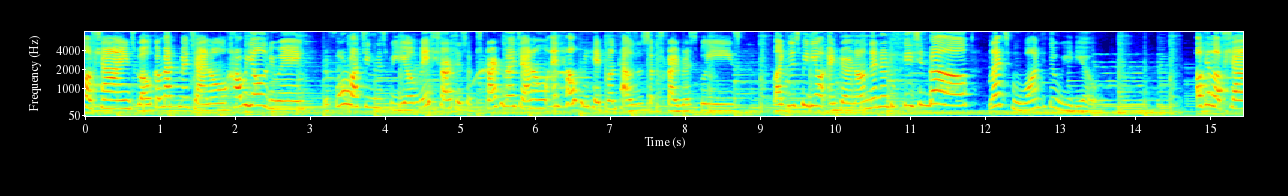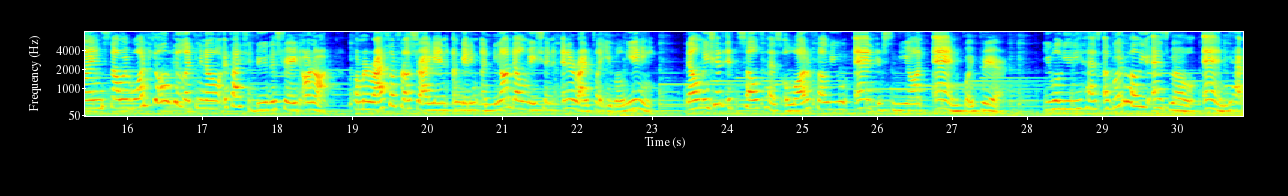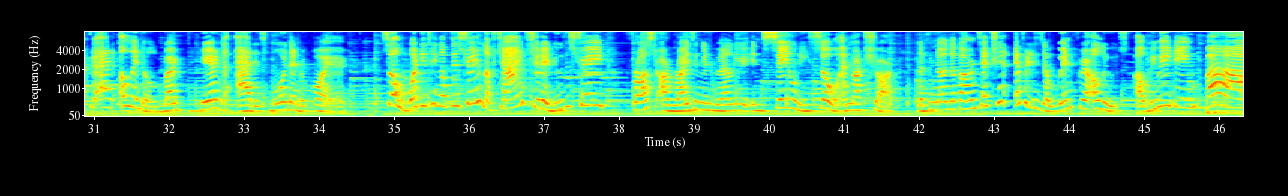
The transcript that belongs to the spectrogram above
love shines. Welcome back to my channel. How are y'all doing? Before watching this video make sure to subscribe to my channel and help me hit 1000 subscribers please. Like this video and turn on the notification bell. Let's move on to the video. Okay love shines. Now i want you all to let me know if i should do this trade or not. For my rifle frost dragon i'm getting a neon dalmatian and a rifle evil uni dalmatian itself has a lot of value and it's neon and quite rare Evil Uni has a good value as well and you have to add a little but here the add is more than required. So what do you think of this trade Love Shine? Should I do this trade? Frost are rising in value insanely so I'm not sure. Let me know in the comment section if it is a win, fair or lose. I'll be waiting. Bye!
